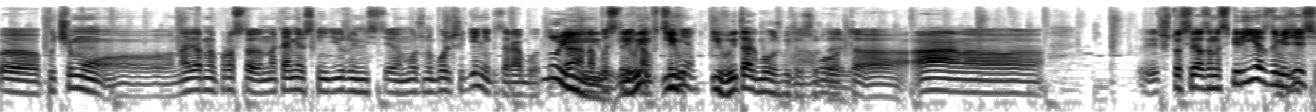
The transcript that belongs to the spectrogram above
э, почему? Наверное, просто на коммерческой недвижимости можно больше денег заработать. Ну да, и, она и быстрее вы, там в и- цене. и вы так, может быть, А, рассуждали. Вот, бы. а, а, э, что связано с переездами, Мгм. здесь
